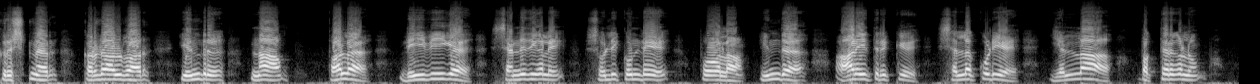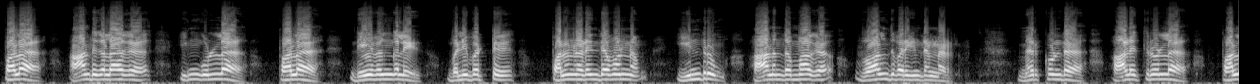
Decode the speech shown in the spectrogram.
கிருஷ்ணர் கருடாழ்வார் என்று நாம் பல தெய்வீக சன்னதிகளை சொல்லிக்கொண்டே போகலாம். இந்த ஆலயத்திற்கு செல்லக்கூடிய எல்லா பக்தர்களும் பல ஆண்டுகளாக இங்குள்ள பல தெய்வங்களை வழிபட்டு பலனடைந்த வண்ணம் இன்றும் ஆனந்தமாக வாழ்ந்து வருகின்றனர். மேற்கொண்ட ஆலயத்திலுள்ள பல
